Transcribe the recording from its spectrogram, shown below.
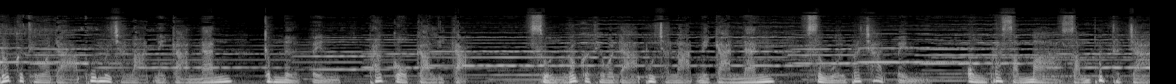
รุกขเทวดาผู้ไม่ฉลาดในการนั้นกำเนิดเป็นพระโกกาลิกะ ส่วนรุกขเทวดาผู้ฉลาดในการนั้น สวยพระชาติเป็นองค์พระสัมมาสัมพุทธเจ้า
